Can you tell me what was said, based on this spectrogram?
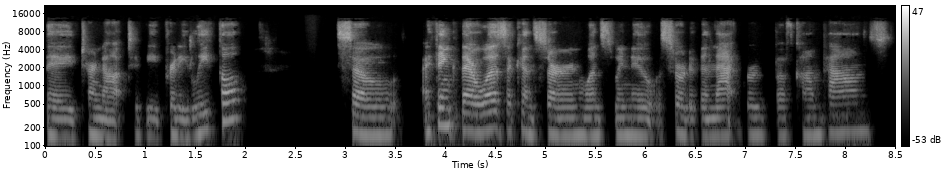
they turn out to be pretty lethal. So I think there was a concern once we knew it was sort of in that group of compounds.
